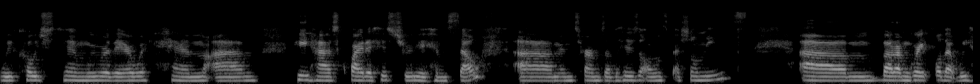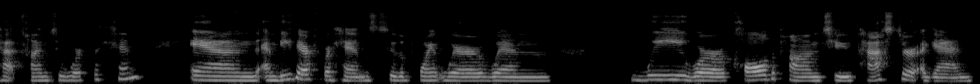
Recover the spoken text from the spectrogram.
We coached him. We were there with him. Um, he has quite a history himself um, in terms of his own special needs. Um, but I'm grateful that we had time to work with him and and be there for him to the point where when we were called upon to pastor again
